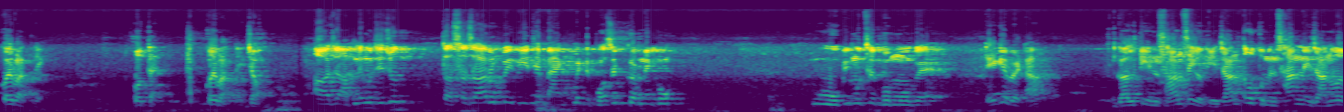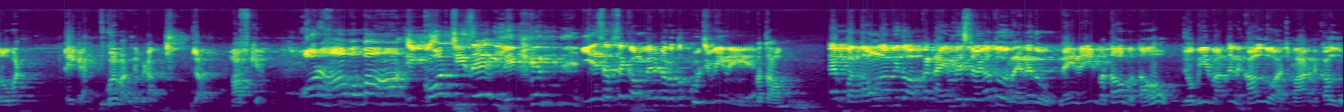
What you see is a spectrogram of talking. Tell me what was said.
कोई बात नहीं। होता है। कोई बात नहीं। जाओ। आज आपने मुझे जो दस हज़ार रुपये दिए थे बैंक में डिपॉजिट करने को वो भी मुझसे गुम हो गए। ठीक है बेटा। गलती इंसान से ही होती है। जानता हूँ तुम इंसान नहीं जानवर हो बट ठीक है। कोई बात नहीं बेटा। जाओ। माफ़ किया। और हाँ पापा हाँ एक और चीज़ है लेकिन ये सबसे कंपेयर करो तो कुछ भी नहीं है। बताओ। मैं बताऊँगा भी तो बताओ बताओ। जो भी ये बातें निकाल दो आज बाहर निकाल दो।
